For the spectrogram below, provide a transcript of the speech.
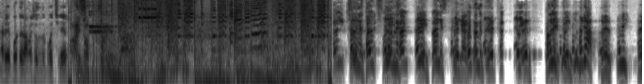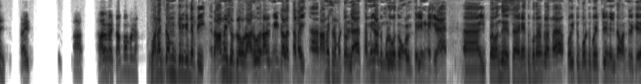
நிறைய போட்டு ராமேஸ்வரம் போச்சு. வணக்கம் கிரிக்கெட் அப்பி ராமேஸ்வரத்துல ஒரு அறுபது நாள் மீன் கால தடை. ராமேஸ்வரம் மட்டும் இல்ல தமிழ்நாடு முழுவதும் உங்களுக்கு தெரியும் நினைக்கிறேன். இப்ப வந்து நேத்து புதன்கிழமை போயிட்டு போட்டு போயிட்டு இன்னைக்கு தான் வந்திருக்கு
